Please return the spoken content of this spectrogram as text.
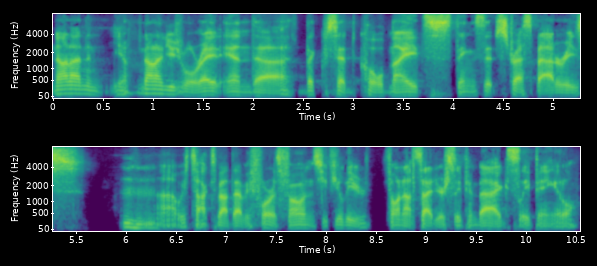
not un, you know not unusual, right? And uh, like we said, cold nights, things that stress batteries. Mhm. Uh, we've talked about that before with phones. If you leave your phone outside your sleeping bag, sleeping, it'll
